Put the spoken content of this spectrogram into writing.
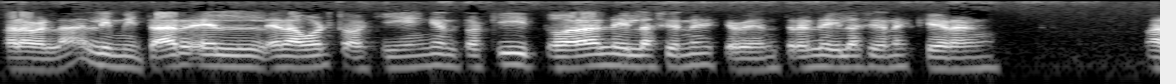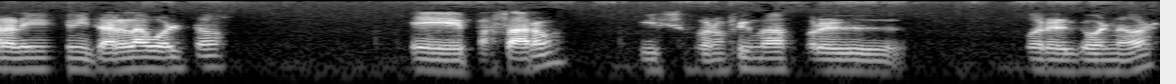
para ¿verdad? limitar el, el aborto. Aquí en Kentucky todas las legislaciones, que ven tres legislaciones que eran para limitar el aborto, eh, pasaron y fueron firmadas por el, por el gobernador.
